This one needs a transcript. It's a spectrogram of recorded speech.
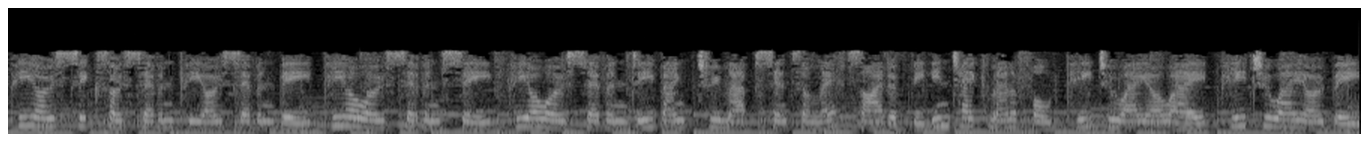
P0607 P07B, P007C, P007D Bank 2 map sensor left side of the intake manifold P2A0A, P2A0B,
